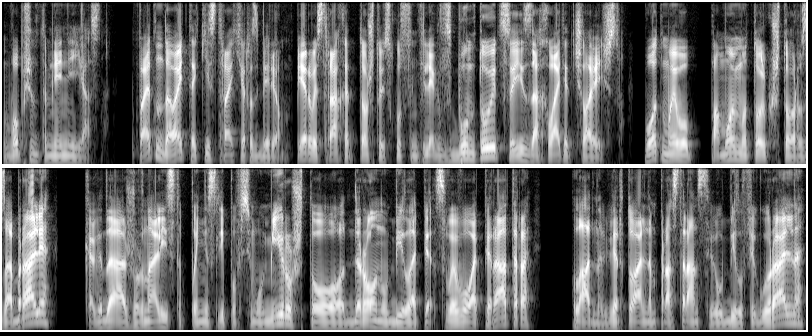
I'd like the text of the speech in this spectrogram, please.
в общем-то, мне не ясно. Поэтому давайте такие страхи разберем. Первый страх — это то, что искусственный интеллект взбунтуется и захватит человечество. Вот мы его, по-моему, только что разобрали, когда журналисты понесли по всему миру, что дрон убил опи- своего оператора. Ладно, в виртуальном пространстве убил фигурально.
